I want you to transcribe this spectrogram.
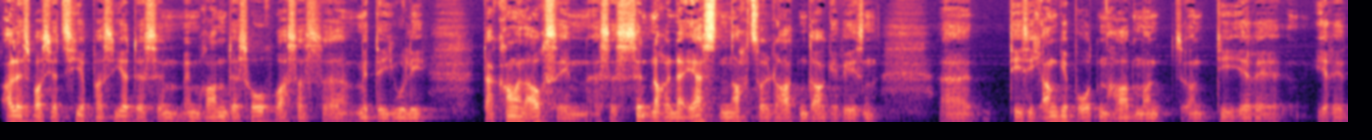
alles, was jetzt hier passiert ist im, im Rahmen des Hochwassers äh, Mitte Juli, da kann man auch sehen, es ist, sind noch in der ersten Nacht Soldaten da gewesen, äh, die sich angeboten haben und, und die ihre, ihre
